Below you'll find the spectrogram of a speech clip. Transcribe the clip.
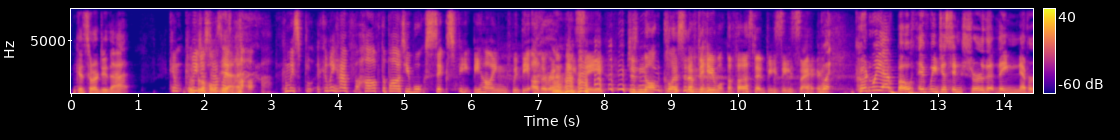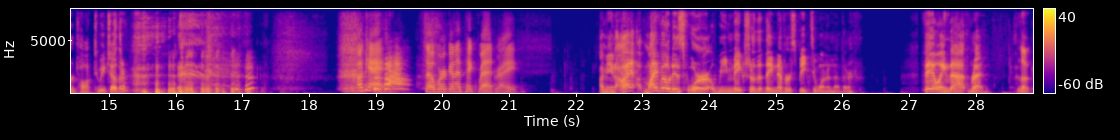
you could sort of do that. Can can we just whole have like season. ha- can we spl- can we have half the party walk six feet behind with the other NPC, just not close enough to hear what the first NPC is saying? But could we have both if we just ensure that they never talk to each other? Okay. so we're gonna pick red, right? I mean, I my vote is for we make sure that they never speak to one another. Failing that, red. Look,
